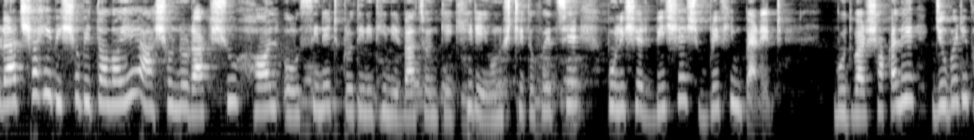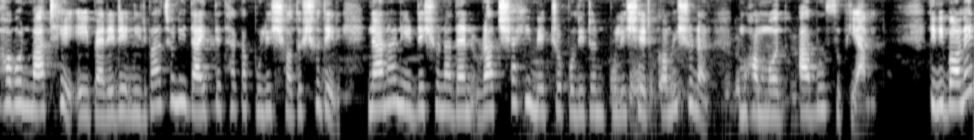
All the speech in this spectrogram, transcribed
রাজশাহী বিশ্ববিদ্যালয়ে আসন্ন রাকসু হল ও সিনেট প্রতিনিধি নির্বাচনকে ঘিরে অনুষ্ঠিত হয়েছে পুলিশের বিশেষ ব্রিফিং প্যারেড। বুধবার সকালে জুবেরি ভবন মাঠে এই প্যারেডে নির্বাচনী দায়িত্বে থাকা পুলিশ সদস্যদের নানা নির্দেশনা দেন রাজশাহী মেট্রোপলিটন পুলিশের কমিশনার মোহাম্মদ আবু সুফিয়ান। তিনি বলেন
